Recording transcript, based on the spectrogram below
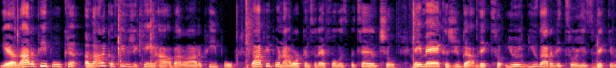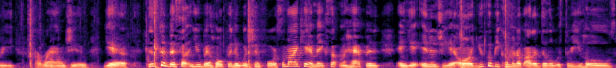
Yeah, a lot of people, can, a lot of confusion came out about a lot of people. A lot of people not working to their fullest potential. They mad because you got victor you you got a victorious victory around you. Yeah, this could be something you've been hoping and wishing for. Somebody can't make something happen in your energy at all. You could be coming up out of dealing with three hoes,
